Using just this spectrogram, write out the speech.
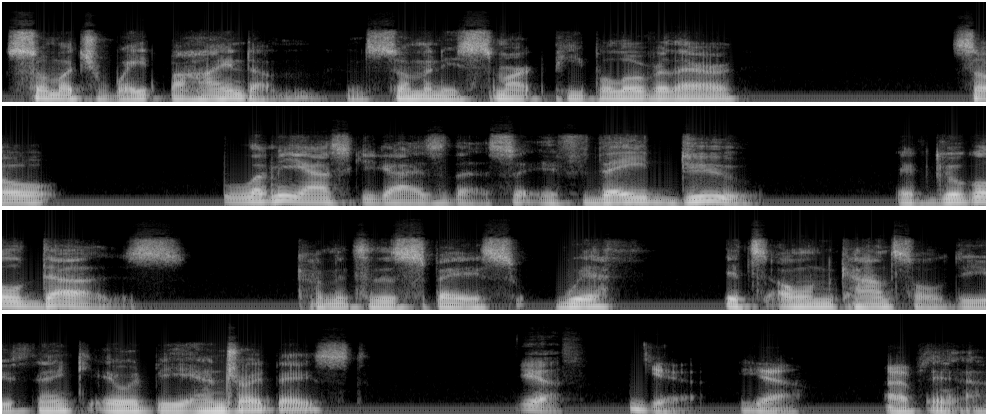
so much weight behind them and so many smart people over there. So let me ask you guys this. If they do, if Google does come into this space with its own console, do you think it would be Android based? Yes. Yeah, yeah, absolutely. Yeah.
